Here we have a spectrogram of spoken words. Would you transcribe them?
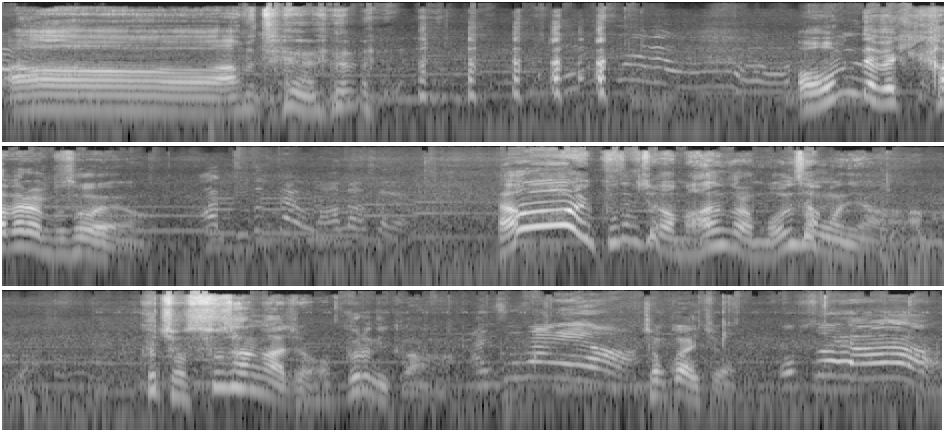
어 아무튼 없어요. 어 없는데 왜 이렇게 카메라를 무서워해요? 아 구독자가 많아서요. 아 구독자가 많은 거랑 뭔 상관이야? 그쵸 수상하죠. 그러니까 안 수상해요. 정가 있죠. 없어요.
